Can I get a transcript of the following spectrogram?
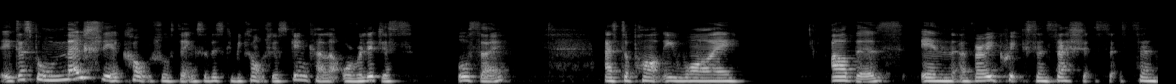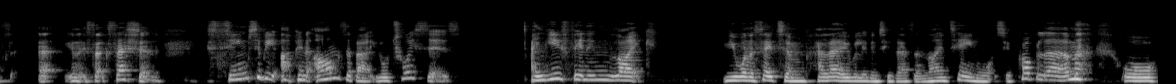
it does feel mostly a cultural thing. So this could be cultural skin color or religious also as to partly why others in a very quick uh, succession seems to be up in arms about your choices. And you feeling like you want to say to them hello we live in 2019 what's your problem? Or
